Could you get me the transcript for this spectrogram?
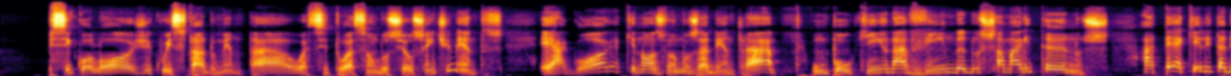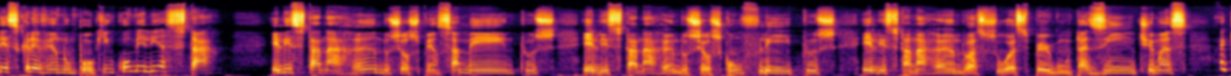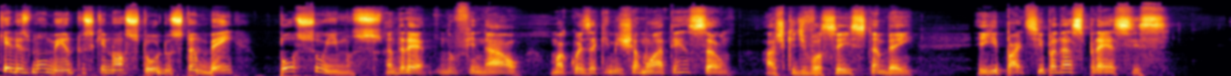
psicológico, o estado mental, a situação dos seus sentimentos. É agora que nós vamos adentrar um pouquinho na vinda dos samaritanos até aqui ele está descrevendo um pouquinho como ele está. Ele está narrando seus pensamentos, ele está narrando seus conflitos, ele está narrando as suas perguntas íntimas, aqueles momentos que nós todos também possuímos. André, no final, uma coisa que me chamou a atenção, acho que de vocês também, ele participa das preces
